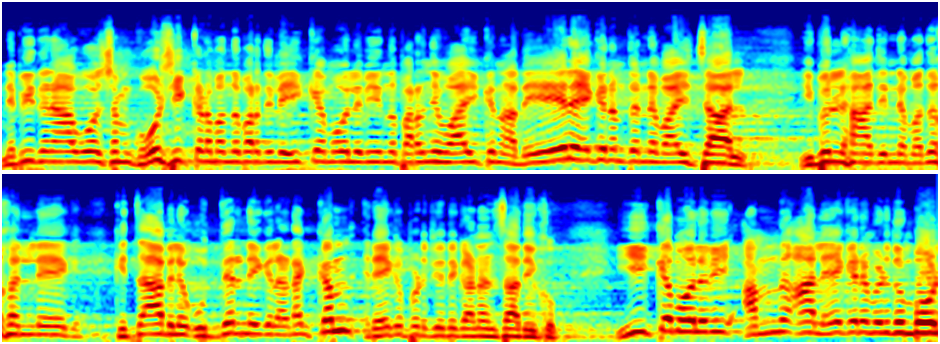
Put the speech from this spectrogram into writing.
നബീദിനാഘോഷം ഘോഷിക്കണമെന്ന് പറഞ്ഞില്ല? ഇ കെ മൗലവി എന്ന് പറഞ്ഞ് വായിക്കുന്ന അതേ ലേഖനം തന്നെ വായിച്ചാൽ ഇബുൽ ഹാജിന്റെ മധുഹല്ലെ കിതാബിലെ ഉദ്ധരണികളടക്കം രേഖപ്പെടുത്തിയത് കാണാൻ സാധിക്കും. ഇ കെ മൗലവി അന്ന് ആ ലേഖനം എഴുതുമ്പോൾ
